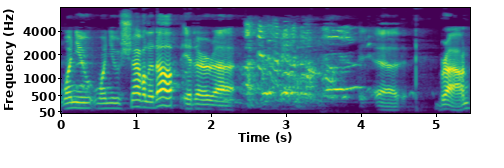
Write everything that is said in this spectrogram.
when you when you shovel it up, it are uh, uh, brown,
